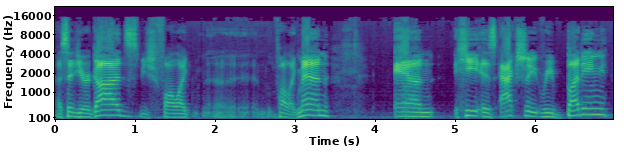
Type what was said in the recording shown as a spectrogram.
I said, You're gods. You should fall like, uh, fall like men. And he is actually rebutting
